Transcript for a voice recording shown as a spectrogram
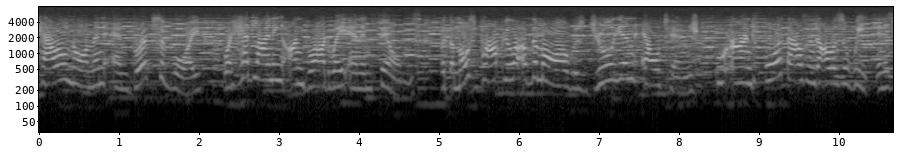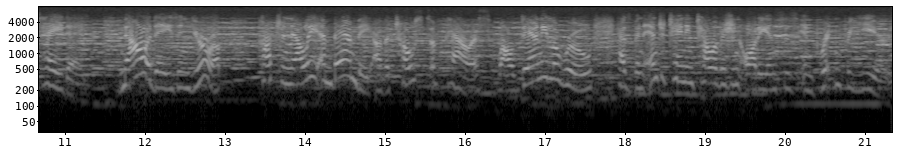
Karyl Norman and Bert Savoy were headlining on Broadway and in films. But the most popular of them all was Julian Eltinge, who earned $4,000 a week in his heyday. Nowadays in Europe, Coccinelle and Bambi are the toasts of Paris, while Danny La Rue has been entertaining television audiences in Britain for years.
